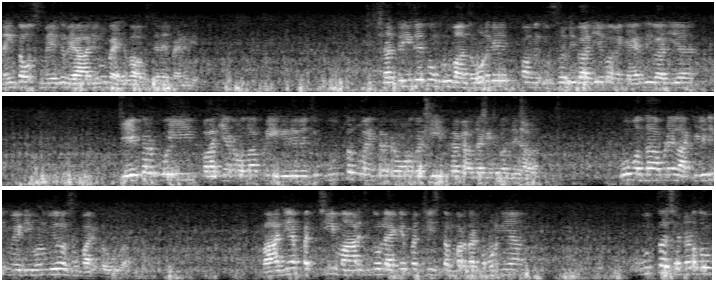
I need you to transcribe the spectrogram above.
ਨਹੀਂ ਤਾਂ ਉਹ ਸਮੇਤ ਵਿਆਜ ਨੂੰ ਪੈਸੇ ਵਾਪਸ ਦੇਣੇ ਪੈਣਗੇ। ਛਤਰੀ ਦੇ ਘੁੰਗਰੂ ਬੰਦ ਹੋਣਗੇ, ਭਾਵੇਂ ਦੂਸਰ ਦੀ ਬਾਜੀ ਹੈ ਭਾਵੇਂ ਕਹਿਰ ਦੀ ਬਾਜੀ ਹੈ ਜੇਕਰ ਕੋਈ ਬਾਜੀਆਂ ਕਰਾਉਂਦਾ ਆਪਣੀ ਦੇ ਵਿੱਚ ਉਤਰ ਨੂੰ ਐਂਟਰ ਕਰਾਉਣ ਦਾ ਸ਼ੀਰਖਾ ਕਰਦਾ ਕਿਸੇ ਬੰਦੇ ਨਾਲ। ਉਹ ਬੰਦਾ ਆਪਣੇ ਇਲਾਕੇ ਜਿਹੜੀ ਕਮੇਟੀ ਬਣੂਗੀ ਉਹਦਾ ਸੰਪਰਕ ਕਰੂਗਾ। ਬਾਜੀਆਂ 25 ਮਾਰਚ ਤੋਂ ਲੈ ਕੇ 25 ਸਤੰਬਰ ਤੱਕ ਹੋਣਗੀਆਂ। ਕਬੂਤਰ ਛੱਡਣ ਤੋਂ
